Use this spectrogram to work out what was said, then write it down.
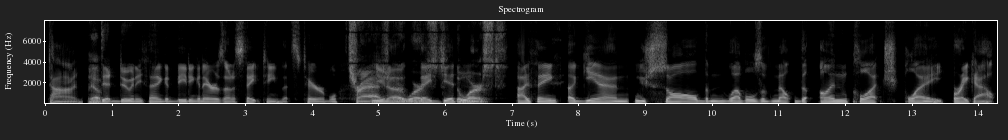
time, yep. didn't do anything, and beating an Arizona State team that's terrible. Trash. You know, the they did the worst I think again, you saw the levels of melt, the unclutch play break out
